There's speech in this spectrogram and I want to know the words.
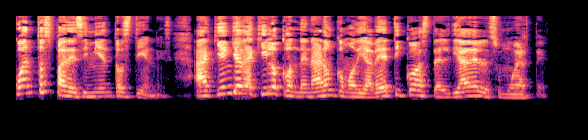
¿Cuántos padecimientos tienes? ¿A quién ya de aquí lo condenaron como diabético hasta el día de su muerte?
